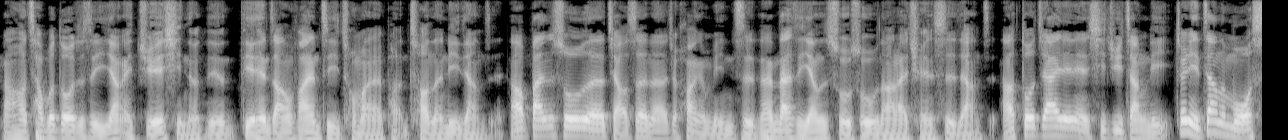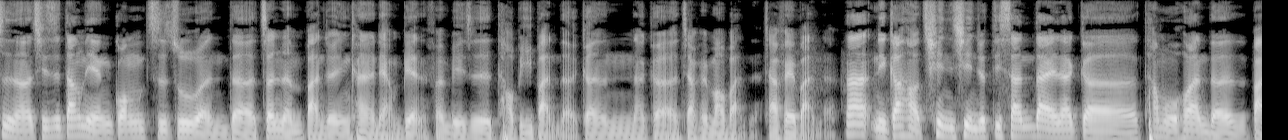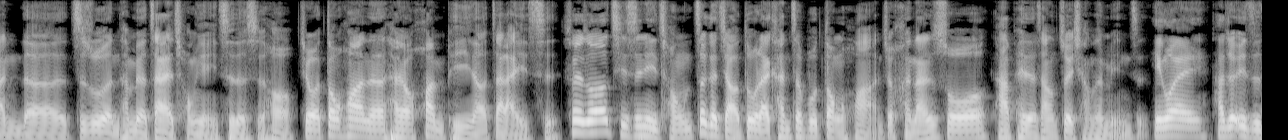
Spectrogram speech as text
然后差不多就是一样，哎，觉醒了，第二天早上发现自己充满了超超能力这样子。然后班叔的角色呢，就换个名字，但但是一样是叔叔，然后来诠释这样子，然后多加一点点戏剧张力。就你这样的模式呢，其实当年光蜘蛛人的。真人版就已经看了两遍，分别是逃避版的跟那个加菲猫版的加菲版的。那你刚好庆幸，就第三代那个汤姆·霍兰德版的蜘蛛人，他没有再来重演一次的时候，结果动画呢，他又换皮，然后再来一次。所以说，其实你从这个角度来看这部动画，就很难说它配得上最强的名字，因为它就一直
